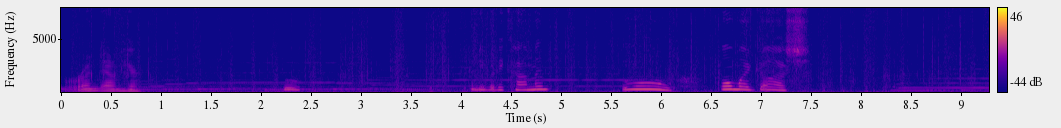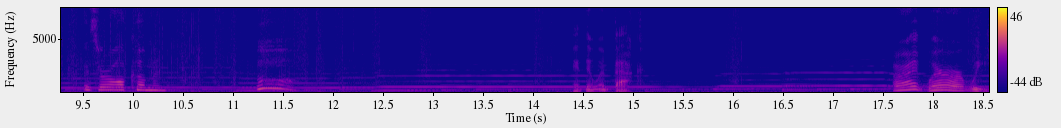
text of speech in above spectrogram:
Run down here. Ooh. Anybody coming? Ooh. Oh my gosh. These are all coming. Okay, they went back. All right, where are we?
